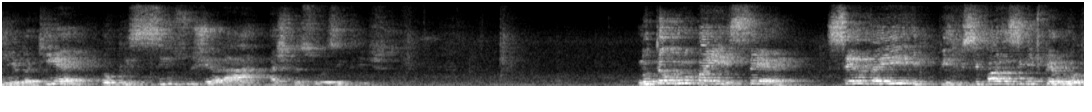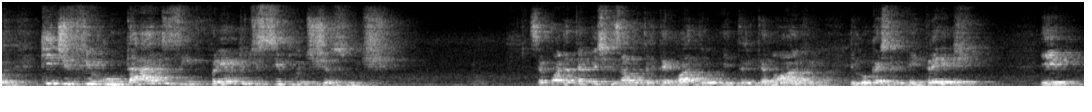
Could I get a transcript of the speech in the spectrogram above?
lido aqui, é: eu preciso gerar as pessoas em Cristo. No teu grupo aí, C, senta aí e, se faz a seguinte pergunta: Que dificuldades enfrenta o discípulo de Jesus? Você pode até pesquisar no 34 e 39 e Lucas 33, e,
